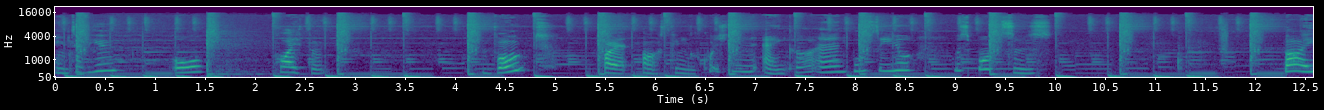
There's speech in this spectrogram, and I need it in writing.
Interview or playthrough? Vote by asking a question in the Anchor and we'll see your responses. Bye.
